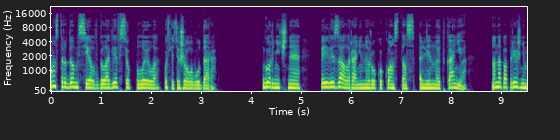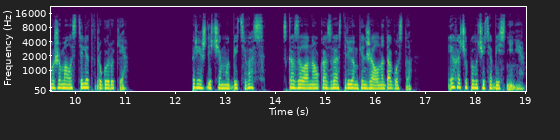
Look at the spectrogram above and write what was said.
он с трудом сел, в голове все плыло после тяжелого удара. Горничная перевязала раненую руку Констанс льняной тканью, но она по-прежнему сжимала стилет в другой руке. «Прежде чем убить вас», — сказала она, указывая острием кинжала на Дагосту, — «я хочу получить объяснение».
